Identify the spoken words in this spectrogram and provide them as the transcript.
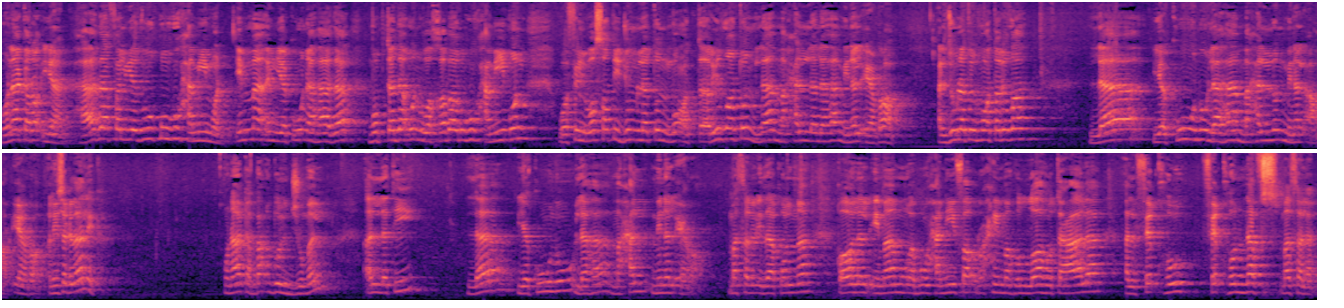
هناك رأيان. هذا فليذوقوه حميم. إما أن يكون هذا مبتدأ وخبره حميم، وفي الوسط جملة معترضة لا محل لها من الإعراب. الجملة المعترضة لا يكون لها محل من الإعراب. أليس كذلك؟ هناك بعض الجمل التي لا يكون لها محل من الإعراب. مثلا إذا قلنا قال الإمام أبو حنيفة رحمه الله تعالى الفقه فقه النفس مثلا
